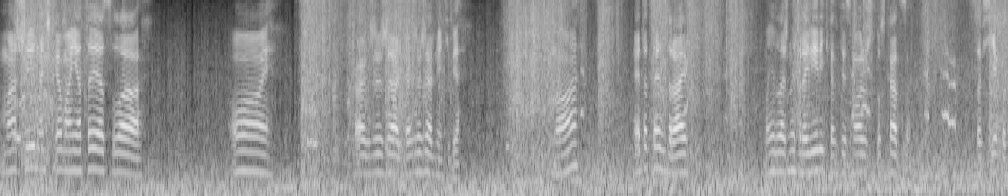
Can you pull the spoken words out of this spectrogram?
Машиночка моя Тесла. Ой. Как же жаль, как же жаль мне тебе. Но это тест-драйв. Мы должны проверить, как ты сможешь спускаться со всех вот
